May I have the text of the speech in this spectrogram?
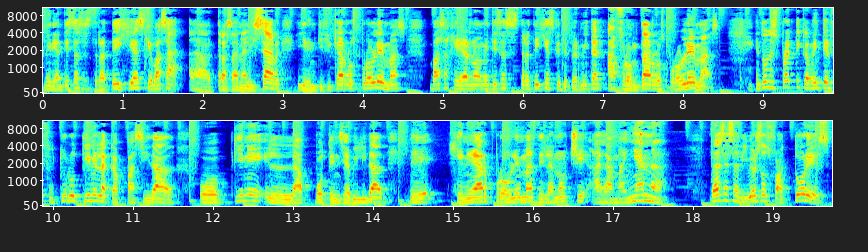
mediante estas estrategias que vas a, tras analizar e identificar los problemas, vas a generar nuevamente esas estrategias que te permitan afrontar los problemas. Entonces prácticamente el futuro tiene la capacidad o tiene la potencialidad de generar problemas de la noche a la mañana gracias a diversos factores,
